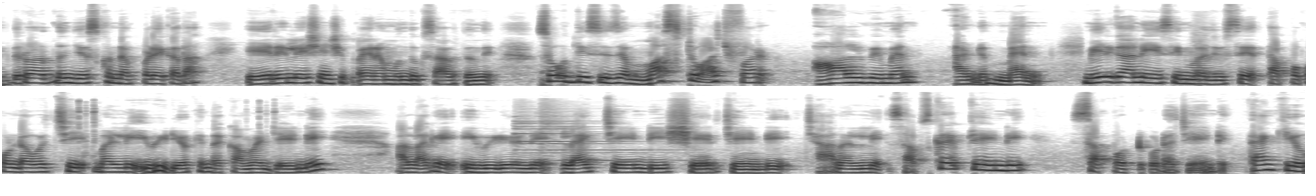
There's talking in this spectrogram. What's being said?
ఇద్దరు అర్థం చేసుకున్నప్పుడే కదా ఏ రిలేషన్షిప్ అయినా ముందుకు సాగుతుంది. So this is a must watch for all women and men. మీరు కానీ ఈ సినిమా చూస్తే తప్పకుండా వచ్చి మళ్ళీ ఈ వీడియో కింద కామెంట్ చేయండి. అలాగే ఈ వీడియోని లైక్ చేయండి షేర్ చేయండి ఛానల్ని సబ్స్క్రైబ్ చేయండి. సపోర్ట్ కూడా చేయండి. Thank you.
